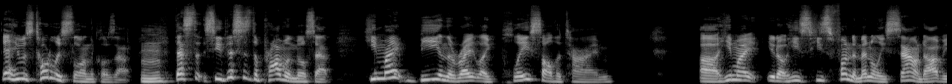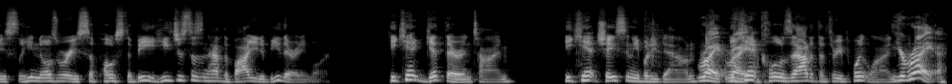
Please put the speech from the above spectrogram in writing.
Yeah, he was totally slow on the closeout. Mhm. That's the see. This is the problem with Millsap. He might be in the right like place all the time. Uh, he might, you know, he's he's fundamentally sound. Obviously, he knows where he's supposed to be. He just doesn't have the body to be there anymore. He can't get there in time. He can't chase anybody down. Right, right. He can't close out at the three point line. You're right.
